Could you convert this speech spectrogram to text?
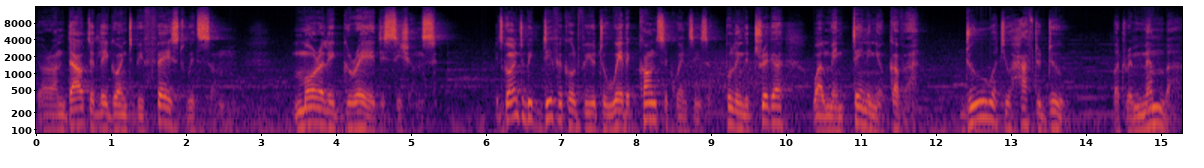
you're undoubtedly going to be faced with some morally gray decisions. It's going to be difficult for you to weigh the consequences of pulling the trigger while maintaining your cover. Do what you have to do, but remember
